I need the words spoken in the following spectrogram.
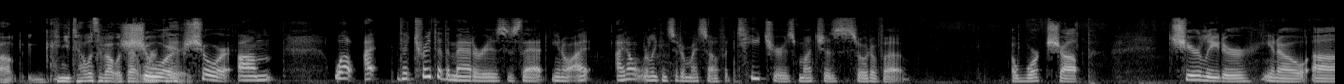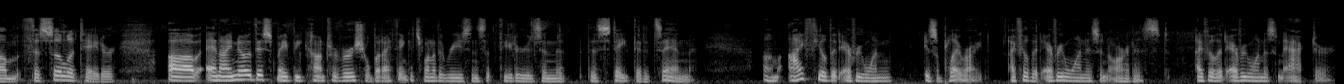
Uh, can you tell us about what that sure, work is? Sure, Um, well, I, the truth of the matter is, is that you know, I, I don't really consider myself a teacher as much as sort of a a workshop cheerleader, you know, um, facilitator. Uh, and I know this may be controversial, but I think it's one of the reasons that theater is in the, the state that it's in. Um, I feel that everyone is a playwright. I feel that everyone is an artist. I feel that everyone is an actor.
